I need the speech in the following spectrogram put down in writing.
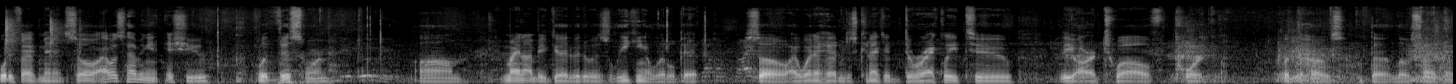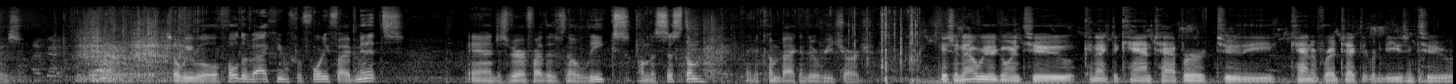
45 minutes. So I was having an issue with this one. Um, might not be good, but it was leaking a little bit. So I went ahead and just connected directly to the R12 port with the hose, with the low side hose. So we will hold the vacuum for 45 minutes and just verify there's no leaks on the system. We're gonna come back and do a recharge. Okay, so now we are going to connect the can tapper to the can of Red Tek that we're gonna be using to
